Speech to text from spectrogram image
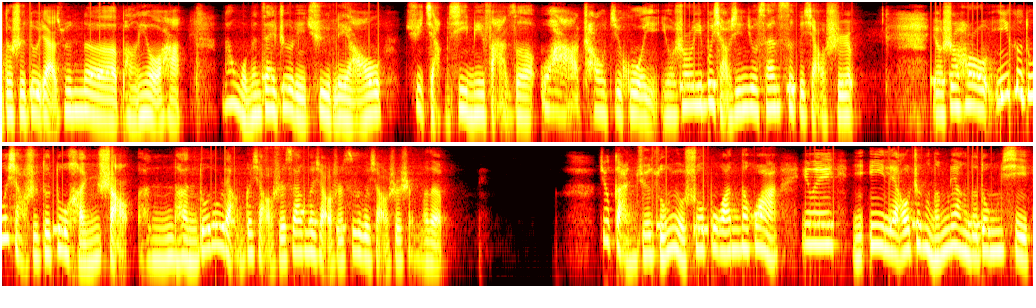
都是度假村的朋友哈。那我们在这里去聊。去讲心理法则，哇，超级过瘾！有时候一不小心就三四个小时，有时候一个多小时的都很少，很很多都两个小时、三个小时、四个小时什么的，就感觉总有说不完的话。因为你一聊正能量的东西，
